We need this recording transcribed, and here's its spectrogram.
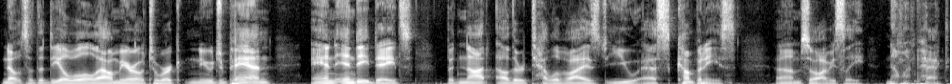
Notes that the deal will allow Miro to work New Japan and indie dates, but not other televised U.S. companies. Um, so obviously, no impact,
